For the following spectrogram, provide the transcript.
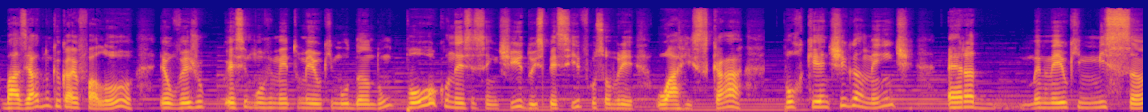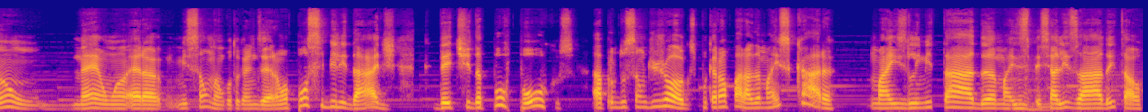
baseado no que o Caio falou, eu vejo esse movimento meio que mudando um pouco nesse sentido específico sobre o arriscar, porque antigamente era meio que missão, né? Uma, era missão não, que eu tô querendo dizer, era uma possibilidade detida por poucos a produção de jogos, porque era uma parada mais cara mais limitada, mais Uhum. especializada e tal.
